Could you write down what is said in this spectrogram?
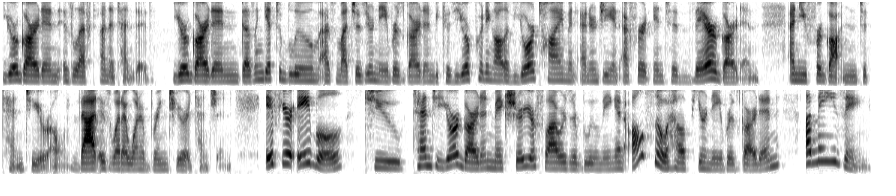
Your garden is left unattended your garden doesn't get to bloom as much as your neighbor's garden because you're putting all of your time and energy and effort into their garden and you've forgotten to tend to your own. That is what I want to bring to your attention. If you're able to tend to your garden, make sure your flowers are blooming, and also help your neighbor's garden, amazing.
